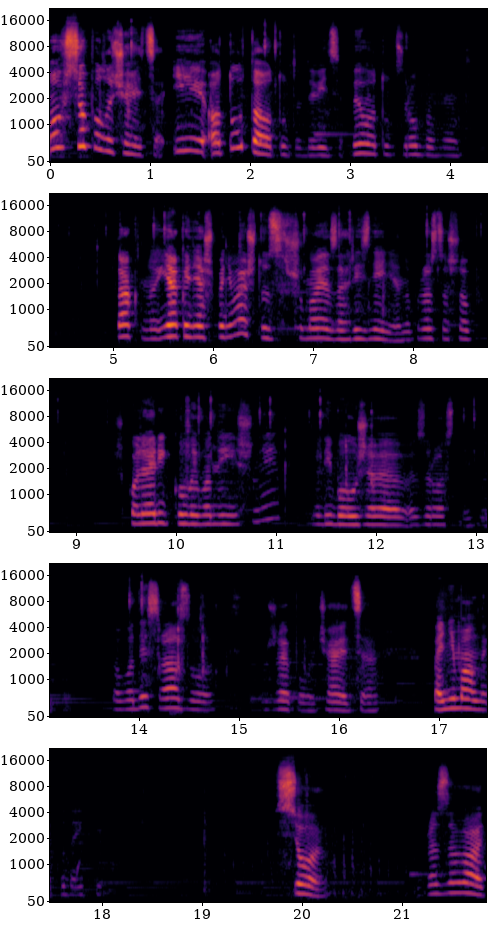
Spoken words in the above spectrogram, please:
Ну, все получается. І отут, а отут, дивіться, ми отут зробимо. Так, ну я, конечно, понимаю, що з- шумове загрязнення, ну просто щоб школярі, коли вони йшли, либо вже взрослі діти, то вони сразу вже, получается, понимали, куди йти. Все. Образовать.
